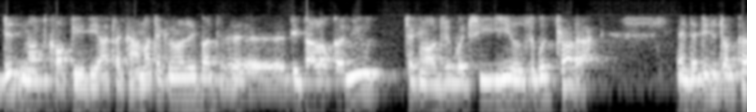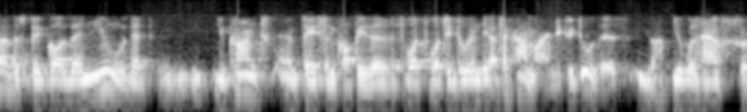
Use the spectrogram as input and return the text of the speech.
did not copy the Atacama technology, but uh, develop a new technology which yields a good product. And they did it on purpose because they knew that you can't uh, paste and copy what, what you do in the Atacama. And if you do this, you will have uh,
